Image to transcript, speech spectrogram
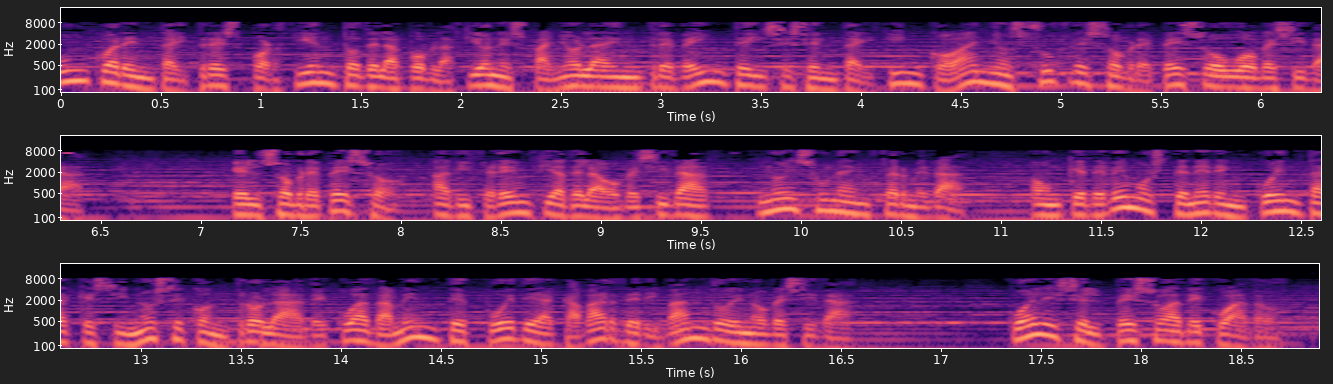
Un 43% de la población española entre 20 y 65 años sufre sobrepeso u obesidad. El sobrepeso, a diferencia de la obesidad, no es una enfermedad, aunque debemos tener en cuenta que si no se controla adecuadamente puede acabar derivando en obesidad. ¿Cuál es el peso adecuado?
